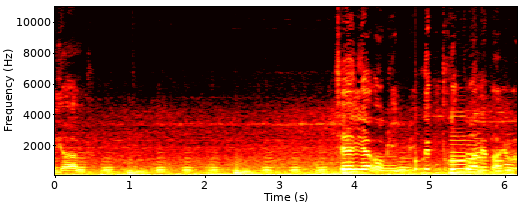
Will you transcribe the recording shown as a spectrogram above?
يلا حتى هي occupé بغيت ندخل الطواليط ايوا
